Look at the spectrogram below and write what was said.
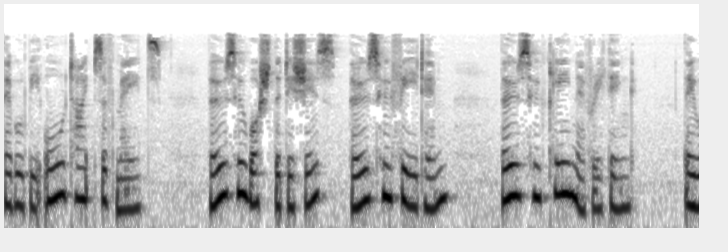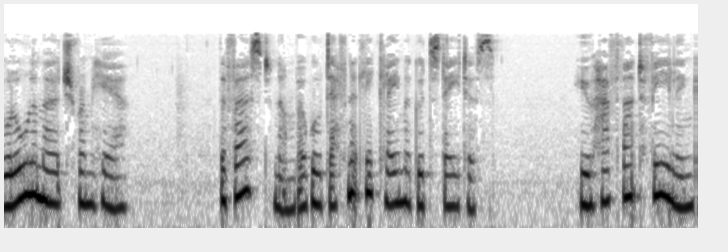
There will be all types of maids those who wash the dishes, those who feed him, those who clean everything, they will all emerge from here. The first number will definitely claim a good status. You have that feeling.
